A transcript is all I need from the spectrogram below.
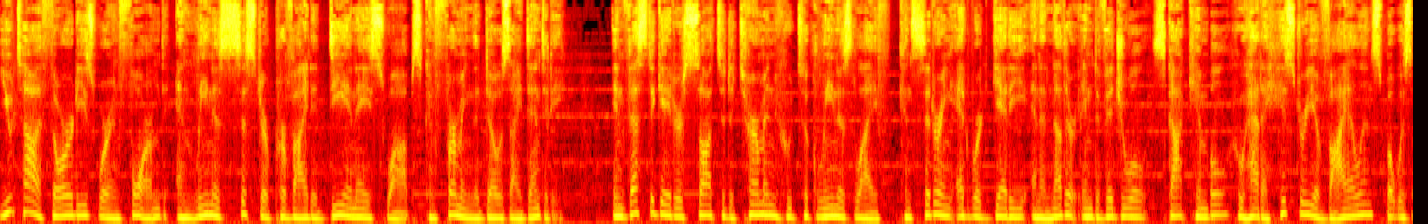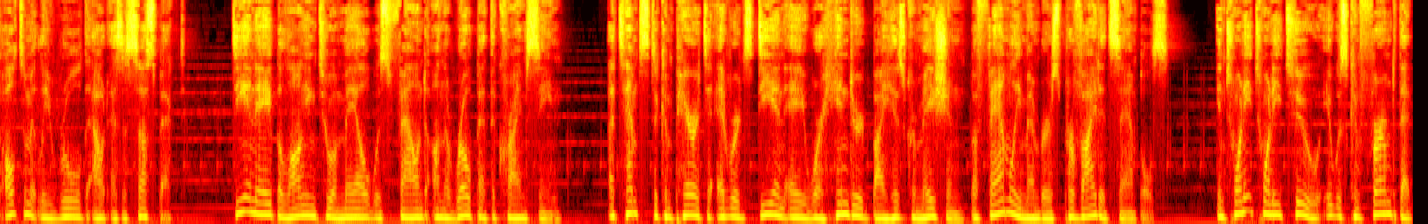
Utah authorities were informed and Lena's sister provided DNA swabs confirming the doe's identity. Investigators sought to determine who took Lena's life, considering Edward Geddes and another individual, Scott Kimball, who had a history of violence but was ultimately ruled out as a suspect. DNA belonging to a male was found on the rope at the crime scene. Attempts to compare it to Edward's DNA were hindered by his cremation, but family members provided samples. In 2022, it was confirmed that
